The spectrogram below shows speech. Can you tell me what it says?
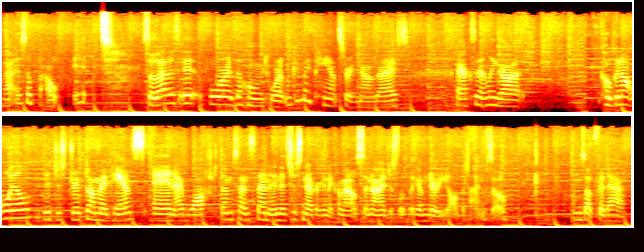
that is about it. So that is it for the home tour. Look at my pants right now, guys. I accidentally got coconut oil that just dripped on my pants and I've washed them since then and it's just never gonna come out so now I just look like I'm dirty all the time so thumbs up for that.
